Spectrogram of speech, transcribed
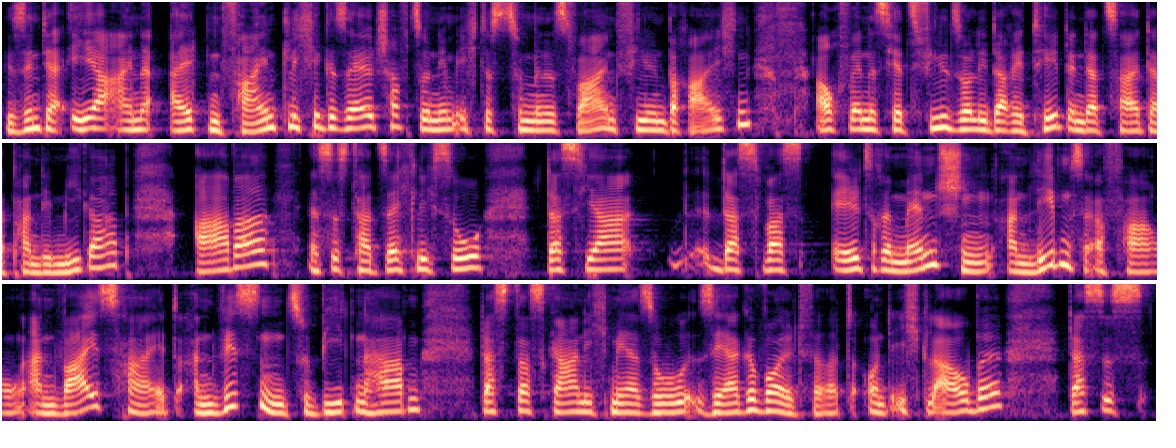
Wir sind ja eher eine altenfeindliche Gesellschaft, so nehme ich das zumindest wahr in vielen Bereichen, auch wenn es jetzt viel Solidarität in der Zeit der Pandemie gab. Aber es ist tatsächlich so, dass ja das, was ältere Menschen an Lebenserfahrung, an Weisheit, an Wissen zu bieten haben, dass das gar nicht mehr so sehr gewollt wird. Und ich glaube, dass es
